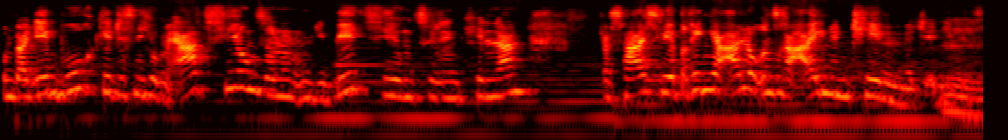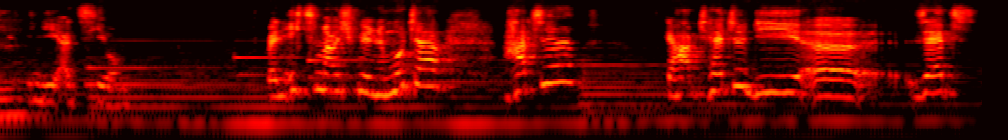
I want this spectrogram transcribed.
Und bei dem Buch geht es nicht um Erziehung, sondern um die Beziehung zu den Kindern. Das heißt, wir bringen ja alle unsere eigenen Themen mit in die, mhm. in die Erziehung. Wenn ich zum Beispiel eine Mutter hatte, gehabt hätte, die äh, selbst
